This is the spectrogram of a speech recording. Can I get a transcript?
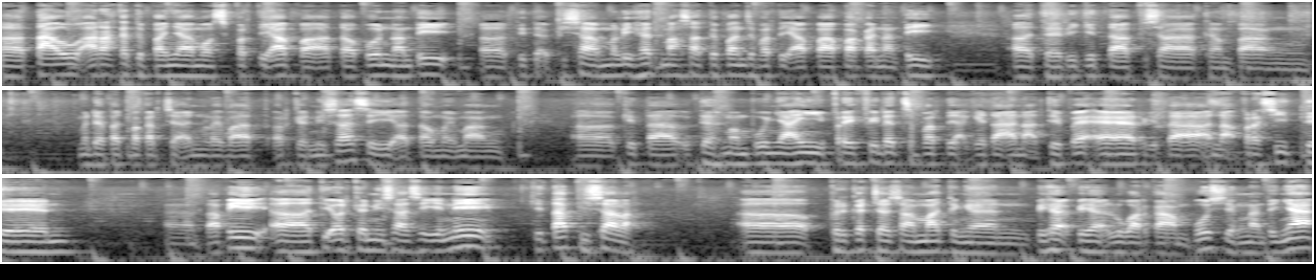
eh, tahu arah ke depannya mau seperti apa ataupun nanti eh, tidak bisa melihat masa depan seperti apa apakah nanti eh, dari kita bisa gampang mendapat pekerjaan lewat organisasi atau memang eh, kita udah mempunyai privilege seperti kita anak DPR kita anak presiden Eh, tapi eh, di organisasi ini kita bisa lah eh, bekerja sama dengan pihak-pihak luar kampus yang nantinya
